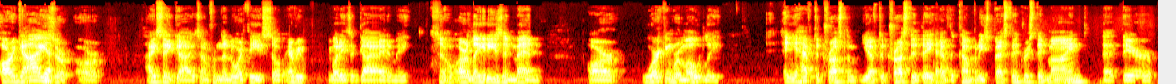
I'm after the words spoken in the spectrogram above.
our guys yeah. are, are, I say guys, I'm from the Northeast, so everybody's a guy to me. So our ladies and men are working remotely, and you have to trust them. You have to trust that they have the company's best interest in mind, that they're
